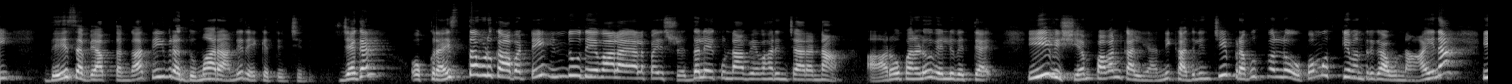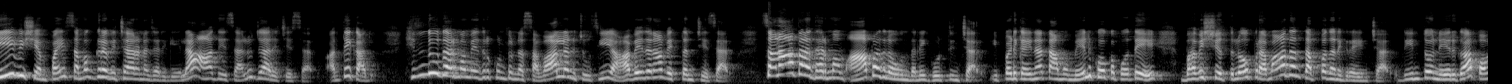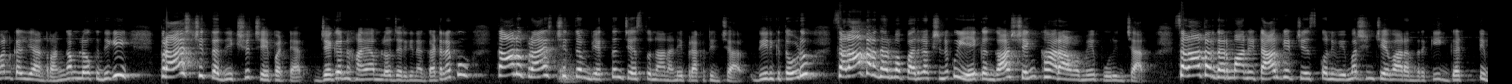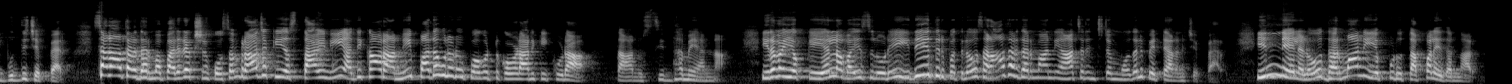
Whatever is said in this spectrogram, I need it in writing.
దేశవ్యాప్తంగా తీవ్ర దుమారాన్ని రేకెత్తించింది. జగన్ ఓ క్రైస్తవుడు కాబట్టి హిందూ దేవాలయాలపై శ్రద్ధ లేకుండా వ్యవహరించారన్న ఆరోపణలు వెల్లువెత్తాయి. ఈ విషయం పవన్ కళ్యాణ్ని కదిలించి ప్రభుత్వంలో ఉప ముఖ్యమంత్రిగా ఉన్న ఆయన ఈ విషయంపై సమగ్ర విచారణ జరిగేలా ఆదేశాలు జారీ చేశారు. అంతేకాదు హిందూ ధర్మం ఎదుర్కొంటున్న సవాళ్ళను చూసి ఆవేదన వ్యక్తం చేశారు. సనాతన ధర్మం ఆపదలో ఉందని గుర్తించారు. ఇప్పటికైనా తాము మేలుకోకపోతే భవిష్యత్తులో ప్రమాదం తప్పదని గ్రహించారు. దీంతో నేరుగా పవన్ కళ్యాణ్ రంగంలోకి దిగి ప్రాయశ్చిత్త దీక్ష చేపట్టారు. జగన్ హయాంలో జరిగిన ఘటనకు తాను ప్రాయశ్చిత్తం వ్యక్తం చేస్తున్నానని ప్రకటించారు. దీనికి తోడు సనాతన ధర్మ పరిరక్షణకు ఏకంగా శంఖారావమే పూరించారు. సనాతన ధర్మాన్ని టార్గెట్ చేసుకొని విమర్శించే వారందరికీ గట్టి బుద్ధి చెప్పారు. సనాతన ధర్మ పరిరక్షణ కోసం రాజకీయ స్థాయిని అధికారాన్ని పదవులను పోగొట్టుకోవడానికి కూడా తాను సిద్ధమే అన్నా. ఇరవై ఒక్క ఏళ్ళ వయసులోనే ఇదే తిరుపతిలో సనాతన ధర్మాన్ని ఆచరించడం మొదలు పెట్టానని చెప్పారు. ఇన్నేళ్ళలో ధర్మాన్ని ఎప్పుడు తప్పలేదన్నారు.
